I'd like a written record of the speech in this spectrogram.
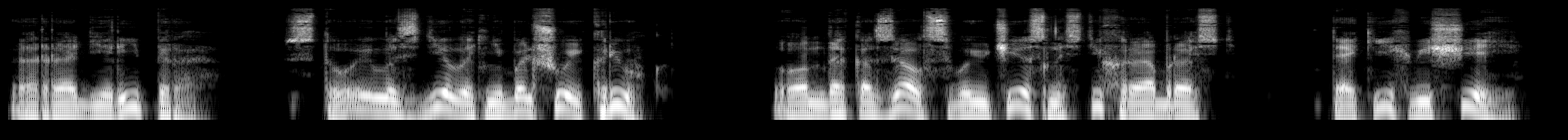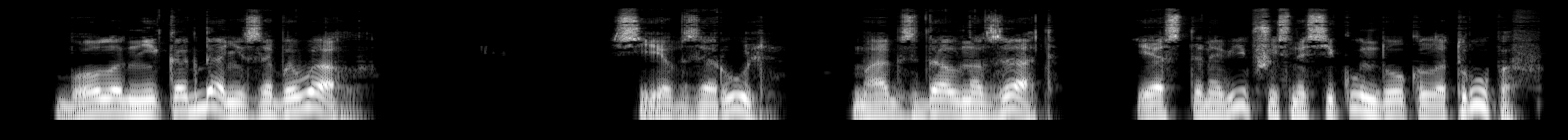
Ради Риппера стоило сделать небольшой крюк. Он доказал свою честность и храбрость. Таких вещей Болон никогда не забывал. Сев за руль, Макс дал назад и, остановившись на секунду около трупов,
